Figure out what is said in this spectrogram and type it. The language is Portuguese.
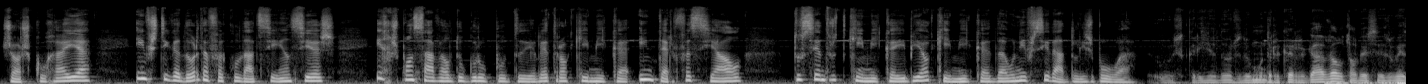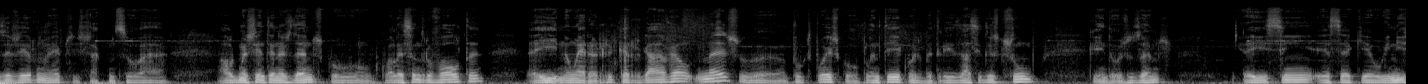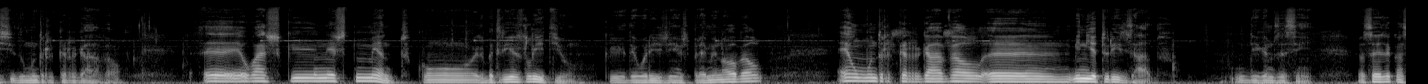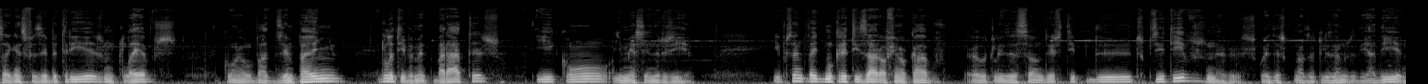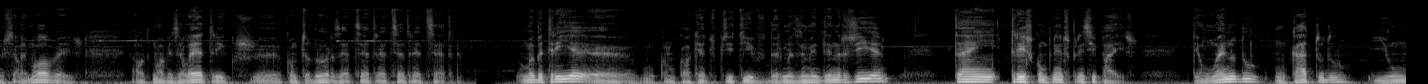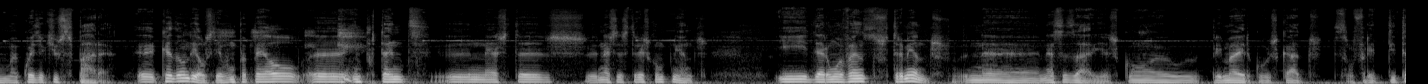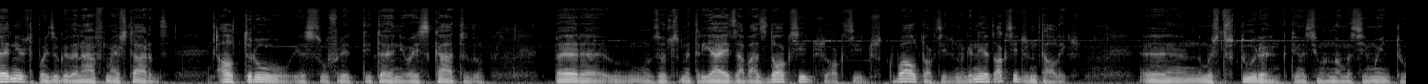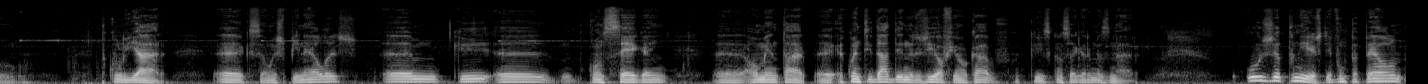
Jorge Correia, investigador da Faculdade de Ciências e responsável do grupo de eletroquímica interfacial do Centro de Química e Bioquímica da Universidade de Lisboa. Os criadores do mundo recarregável, talvez seja um exagero, não é? Porque já começou há algumas centenas de anos com, com o Alessandro Volta. Aí não era recarregável, mas uh, pouco depois, com o Planté, com as baterias ácidas de chumbo, que ainda hoje usamos, aí sim, esse é que é o início do mundo recarregável. Uh, eu acho que neste momento, com as baterias de lítio, que deu origem a este Prémio Nobel, é um mundo recarregável uh, miniaturizado, digamos assim. Ou seja, conseguem-se fazer baterias muito leves, com elevado desempenho, relativamente baratas e com imensa energia. E, portanto, veio democratizar, ao fim e ao cabo, a utilização deste tipo de dispositivos nas coisas que nós utilizamos no dia a dia, nos telemóveis, automóveis elétricos, uh, computadores, etc, etc, etc. Uma bateria, uh, como qualquer dispositivo de armazenamento de energia, tem três componentes principais. Tem um ânodo, um cátodo e uma coisa que os separa. Eh, cada um deles teve um papel importante nestas, nestas três componentes e deram avanços tremendos na, nessas áreas. Com primeiro com os cátodos de sulfureto de titânio, depois o Gadanaf mais tarde alterou esse sulfureto de titânio, esse cátodo, para os outros materiais à base de óxidos, óxidos de cobalto, óxidos de manganês, óxidos metálicos. Uh, numa estrutura que tem assim um nome assim muito peculiar, uh, que são as pinelas, uh, que conseguem aumentar a quantidade de energia, ao fim e ao cabo, que se consegue armazenar. O japonês teve um papel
